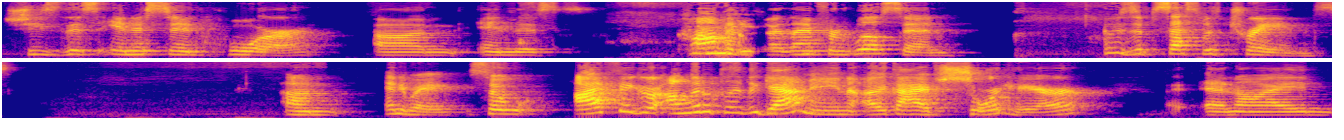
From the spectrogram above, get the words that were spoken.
she's this innocent whore um, in this comedy by Lanford Wilson, who's obsessed with trains. Um, anyway, so I figure I'm gonna play the gamine. Like I have short hair, and I'm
